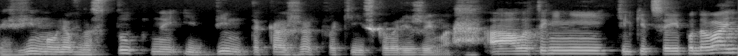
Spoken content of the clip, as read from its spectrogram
він, мовляв, наступний і він така жертва київського режиму. А Латиніні тільки це і подавай,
